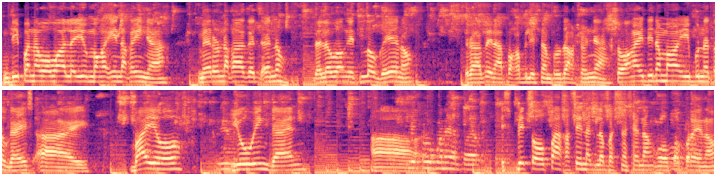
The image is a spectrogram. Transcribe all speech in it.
Hindi pa nawawala yung mga inakay niya. Meron na kagad ano, dalawang itlog. Ayan oh. Grabe, napakabilis ng production niya. So ang ID ng mga ibon na to guys ay Bio, Ewing Dan, ah, Split Opa na yan pare. split opa kasi naglabas na siya ng opa pre no.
